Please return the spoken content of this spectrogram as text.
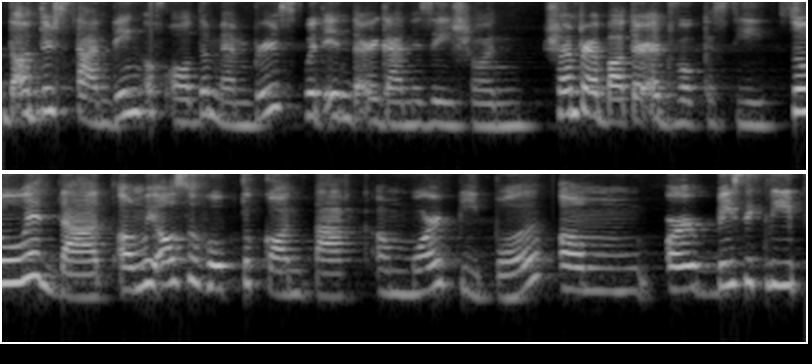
the understanding of all the members within the organization, syempre about their advocacy. So with that, um, we also hope to contact um, more people um, or basically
